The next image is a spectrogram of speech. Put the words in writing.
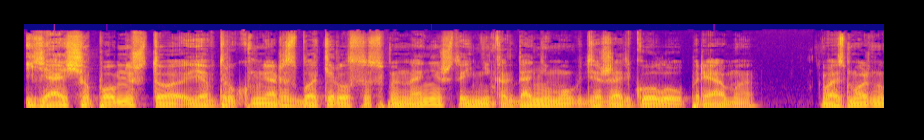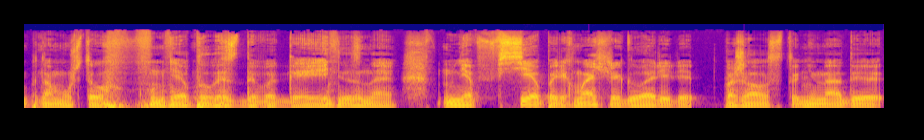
Я еще помню, что я вдруг у меня разблокировалось воспоминание, что я никогда не мог держать голову прямо. Возможно, потому что у меня был СДВГ, я не знаю. Мне все парикмахеры говорили, пожалуйста, не надо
